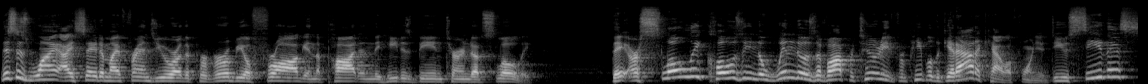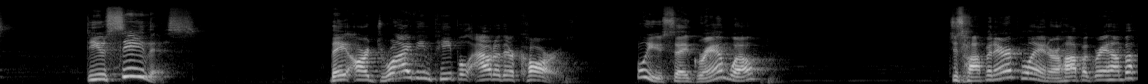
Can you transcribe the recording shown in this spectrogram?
this is why I say to my friends, you are the proverbial frog in the pot and the heat is being turned up slowly. They are slowly closing the windows of opportunity for people to get out of California. Do you see this? Do you see this? They are driving people out of their cars. Well, you say, Graham, well, just hop an airplane or hop a Greyhound bus.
